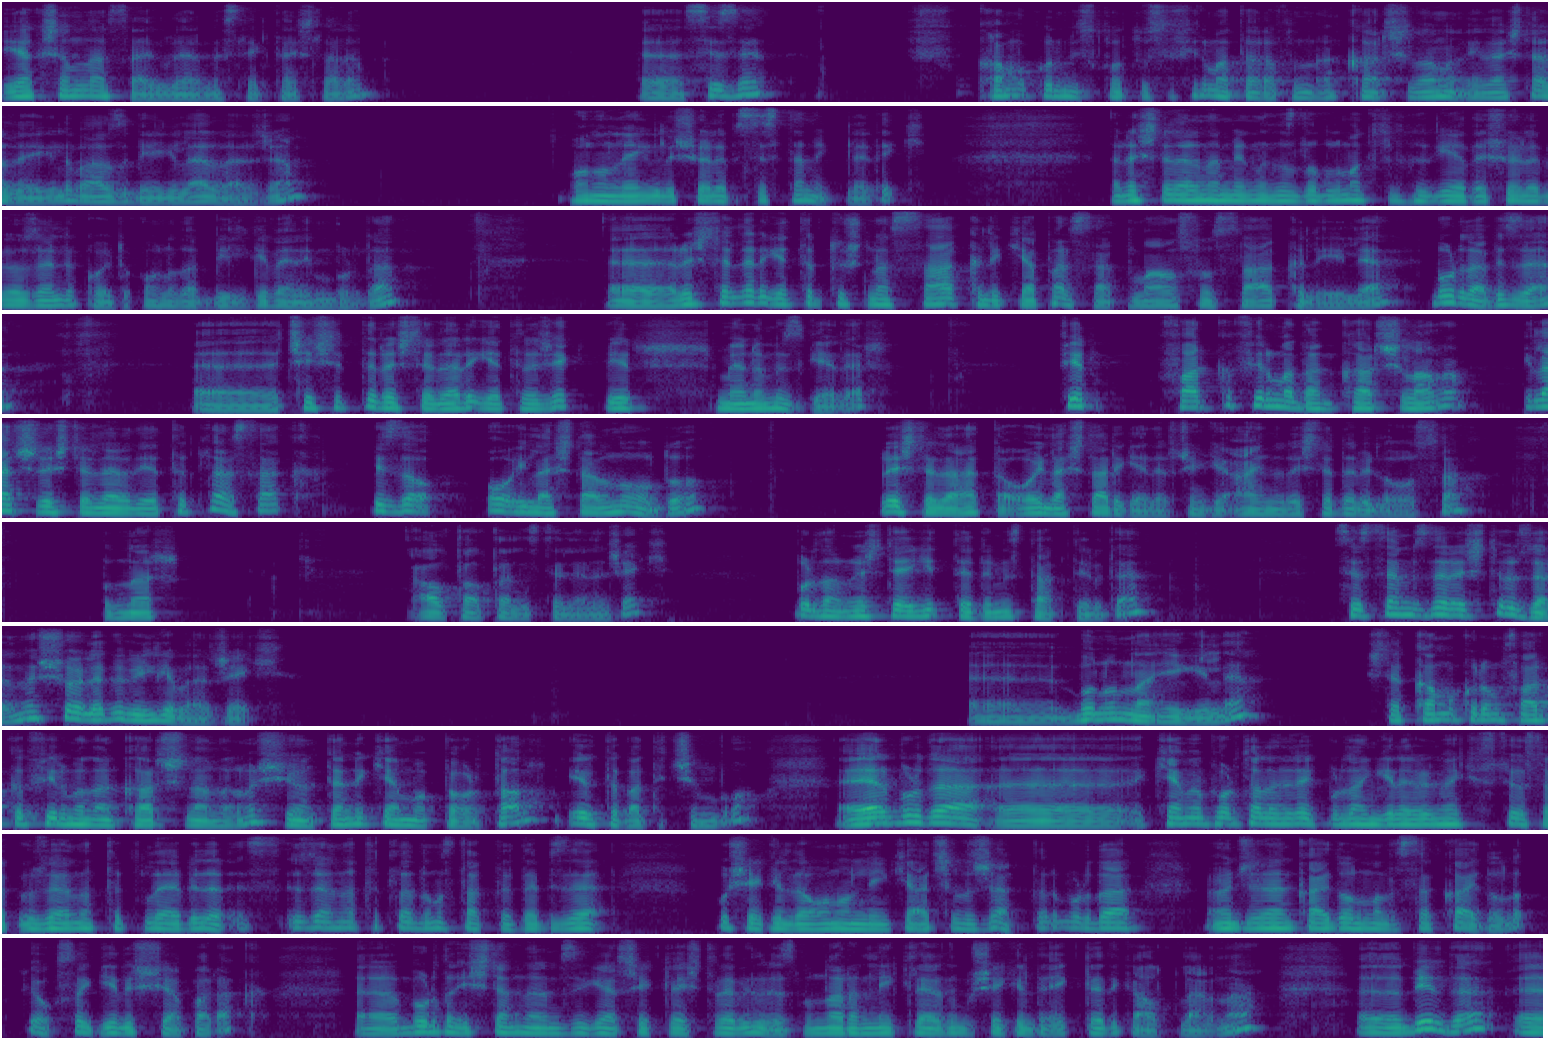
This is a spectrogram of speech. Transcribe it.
İyi akşamlar saygıdeğer meslektaşlarım. Ee, size kamu kurum iskontosu firma tarafından karşılanan ilaçlarla ilgili bazı bilgiler vereceğim. Onunla ilgili şöyle bir sistem ekledik. Reçetelerinden birini hızlı bulmak için Hıgı'ya da şöyle bir özellik koyduk. Onu da bilgi vereyim burada. Ee, reçeteleri getir tuşuna sağ klik yaparsak mouse'un sağ kliğiyle burada bize e, çeşitli reçeteleri getirecek bir menümüz gelir. Fir, farklı firmadan karşılanan ilaç reçeteleri diye tıklarsak bize o ilaçların olduğu reçeteler hatta o ilaçlar gelir. Çünkü aynı reçetede bile olsa bunlar alt alta listelenecek. Buradan reçeteye git dediğimiz takdirde sistem reçete üzerine şöyle bir bilgi verecek. Ee, bununla ilgili işte kamu kurum farklı firmadan karşılanırmış yöntemi Kemo Portal irtibat için bu. Eğer burada e, Kemo Portal'a direkt buradan girebilmek istiyorsak üzerine tıklayabiliriz. Üzerine tıkladığımız takdirde bize bu şekilde onun linki açılacaktır. Burada önceden kaydolmadıysa kaydolup yoksa giriş yaparak e, burada işlemlerimizi gerçekleştirebiliriz. Bunların linklerini bu şekilde ekledik altlarına. E, bir de e,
